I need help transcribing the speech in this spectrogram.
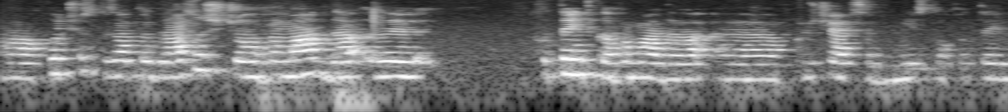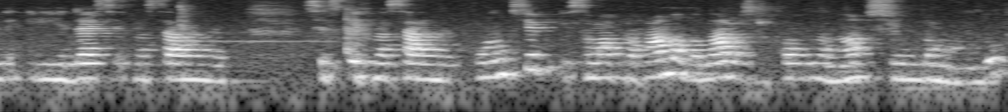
Хочу сказати одразу, що громада, е, Хотинська громада е, включається до міста Хотин і 10 населених сільських населених пунктів, і сама програма вона розрахована на всю громаду,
